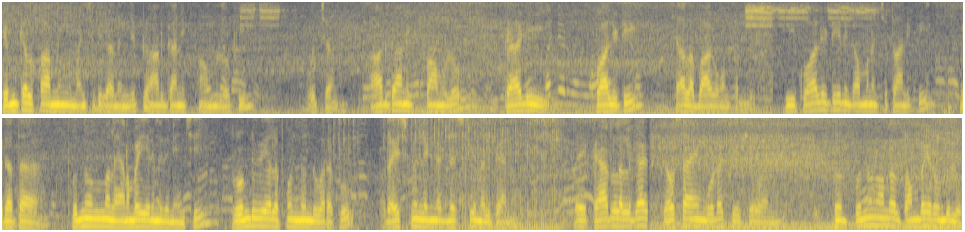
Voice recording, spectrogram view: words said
కెమికల్ ఫార్మింగ్ మంచిది కాదని చెప్పి ఆర్గానిక్ ఫామ్లోకి వచ్చాను. ఆర్గానిక్ ఫామ్లో ప్యాడీ క్వాలిటీ చాలా బాగా ఉంటుంది. ఈ క్వాలిటీని గమనించడానికి గత పంతొమ్మిది వందల ఎనభై ఎనిమిది నుంచి రెండు వేల పంతొమ్మిది వరకు రైస్ మిల్లింగ్ ఇండస్ట్రీ నలిపాను ప్యారలల్గా వ్యవసాయం కూడా చేసేవాడిని. పంతొమ్మిది వందల తొంభై రెండులో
